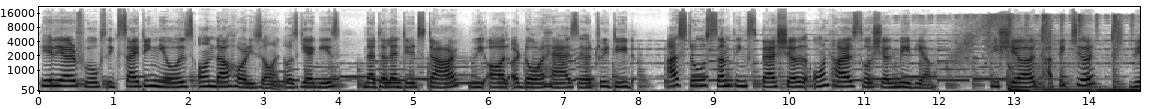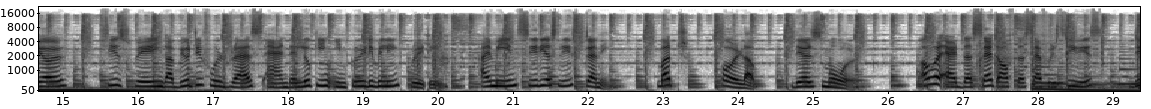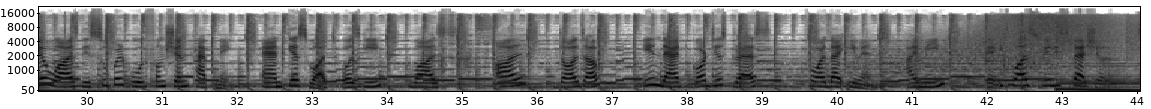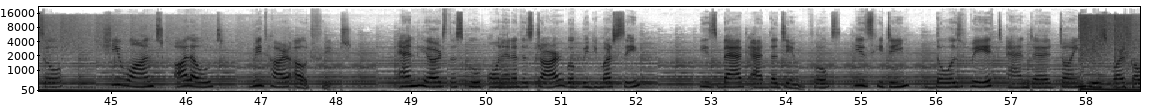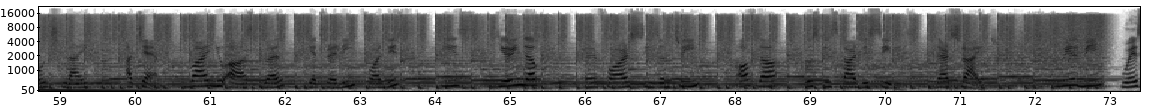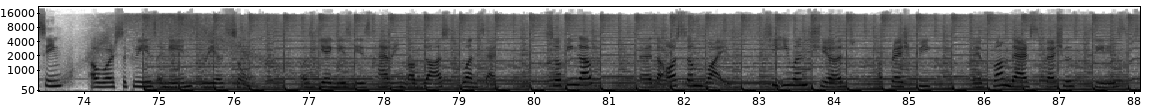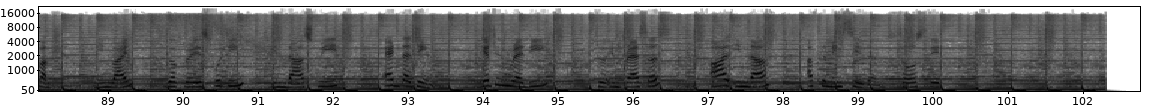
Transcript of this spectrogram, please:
Hey there, folks. Exciting news on the horizon. Ozgia Giz, the talented star we all adore, has uh, treated us to something special on her social media. She shared a picture where she's wearing a beautiful dress and looking incredibly pretty. I mean, seriously stunning. But hold up, there's more. Over at the set of the Sapphire series, there was this super cool function happening. And guess what? Ozgi was all dolled up in that gorgeous dress for the event. I mean, eh, it was really special. So she went all out with her outfit. And here's the scoop on another star, Dimar Singh. He's back at the gym, folks. He's hitting those weights and uh, doing his workouts like a champ. Why you ask? Well, get ready for this. He's gearing up uh, for season 3 of the Uski's This series. That's right. We'll be racing our screens again real soon. Osgiagis is having a blast once at soaking up uh, the awesome vibe. She even shared a fresh pic uh, from that special series function. Meanwhile, Gopher is putting in the suite at the gym, getting ready to impress us all in the upcoming season. So stay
